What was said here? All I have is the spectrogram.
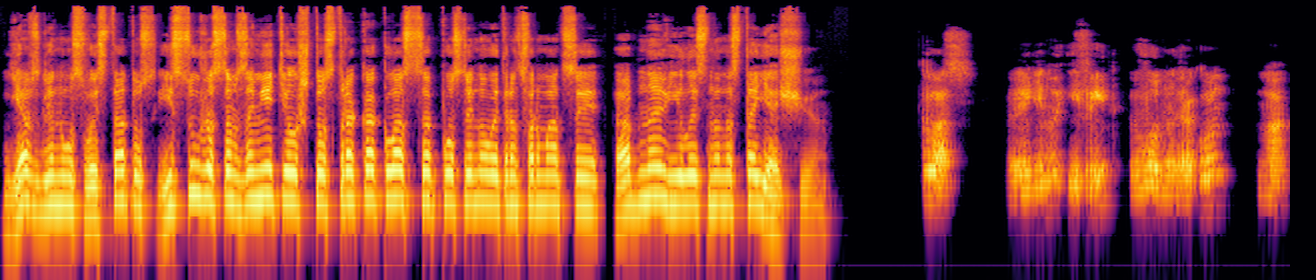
Я взглянул свой статус и с ужасом заметил, что строка класса после новой трансформации обновилась на настоящую. Класс. Ледяной ифрит, водный дракон, маг.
